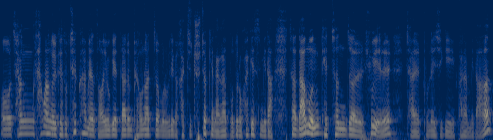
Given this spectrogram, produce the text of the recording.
어, 장 상황을 계속 체크하면서 여기에 따른 변화점을 우리가 같이 추적해 나가 보도록 하겠습니다. 자, 남은 개천절 휴일 잘 보내시기 바랍니다.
